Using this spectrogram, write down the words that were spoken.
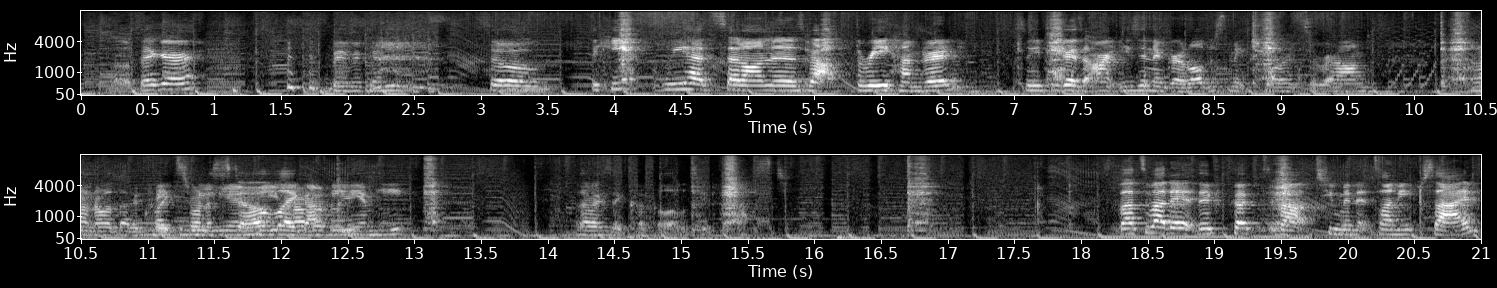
A little bigger. Baby pan. So the heat we had set on it is about 300. So if you guys aren't using a griddle, just make sure it's around, I don't know what that equates Like to on a stove, heat, like on medium heat. Otherwise they cook a little too fast. So that's about it. They've cooked about two minutes on each side.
